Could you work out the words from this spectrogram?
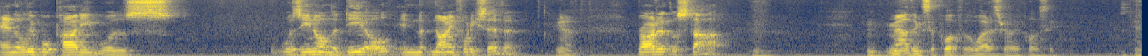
and the Liberal Party was was in on the deal in 1947, Yeah. right at the start. Mm. Mouthing support for the White Australia policy. Yeah,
